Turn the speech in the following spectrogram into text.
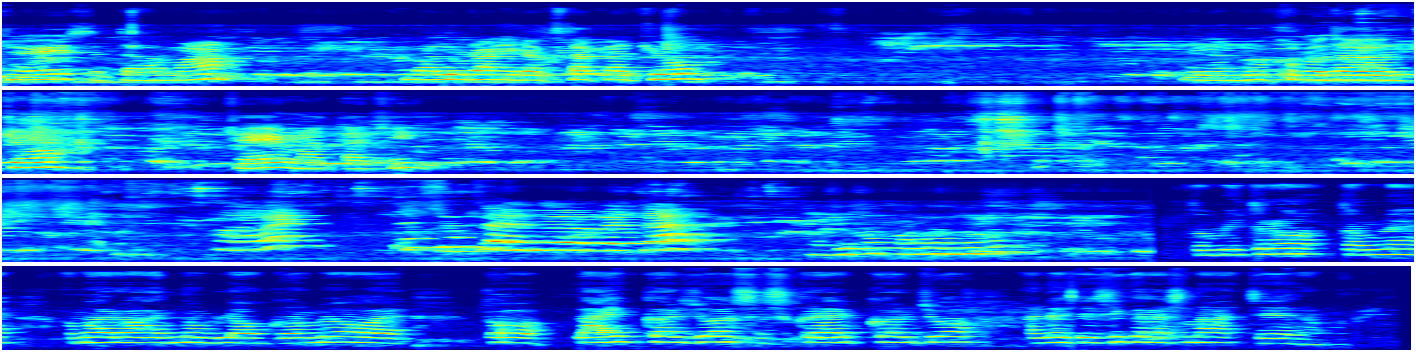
જય સીતારામમાં બાલુડાની રક્ષા કરજો. એના દુઃખ બધા હરજો જય માતાજી. તો મિત્રો, તમને અમારો આજનો બ્લોગ ગમ્યો હોય તો લાઈક કરજો સબસ્ક્રાઈબ કરજો અને જય શ્રી કૃષ્ણ, જય રામ.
